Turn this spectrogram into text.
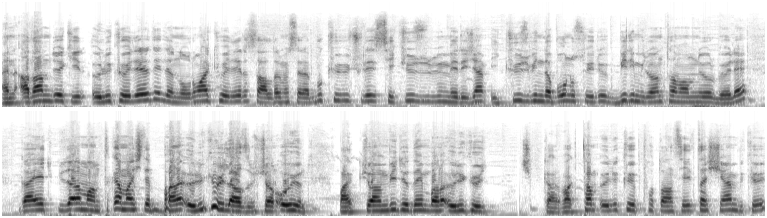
Yani adam diyor ki ölü köyleri değil de normal köyleri saldır. Mesela bu köy 3 ile 800 bin vereceğim. 200 bin de bonus veriyor. 1 milyon tamamlıyor böyle. Gayet güzel mantık ama işte bana ölü köy lazım şu an oyun. Bak şu an videodayım bana ölü köy çıkar. Bak tam ölü köy potansiyeli taşıyan bir köy.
